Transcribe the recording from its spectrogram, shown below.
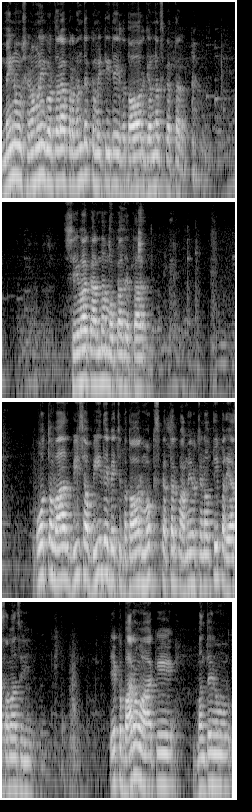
ਮੈਨੂੰ ਸ਼੍ਰੋਮਣੀ ਗੁਰਦੁਆਰਾ ਪ੍ਰਬੰਧਕ ਕਮੇਟੀ ਦੇ ਬਤੌਰ ਜਨਰਲ ਸਕੱਤਰ ਸੇਵਾ ਕਰਨ ਦਾ ਮੌਕਾ ਦਿੱਤਾ। ਉਸ ਤੋਂ ਬਾਅਦ 2020 ਦੇ ਵਿੱਚ ਬਤੌਰ ਮੁੱਖ ਸਕੱਤਰ ਭਾਵੇਂ ਉਹ ਚੁਣੌਤੀ ਭਰਿਆ ਸਮਾਂ ਸੀ। ਇੱਕ ਬਾਹਰੋਂ ਆ ਕੇ ਬੰਦੇ ਨੂੰ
